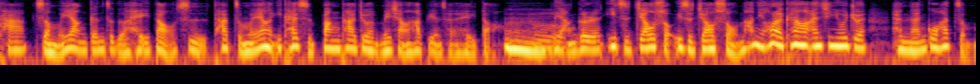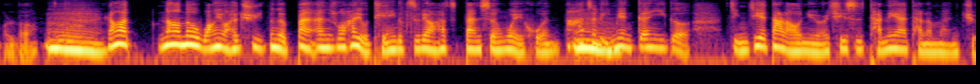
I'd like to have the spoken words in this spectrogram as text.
他怎么样跟这个黑道是？他怎么样一开始帮他，就没想到他变成黑道。嗯，两个人一直交手，一直交手。然后你后来看到安心，你会觉得很难过。他怎么了？嗯，然后然后那个网友还去那个办案，说他有填一个资料，他是单身未婚。他这里面跟一个警界大佬女儿其实谈恋爱谈了蛮久。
